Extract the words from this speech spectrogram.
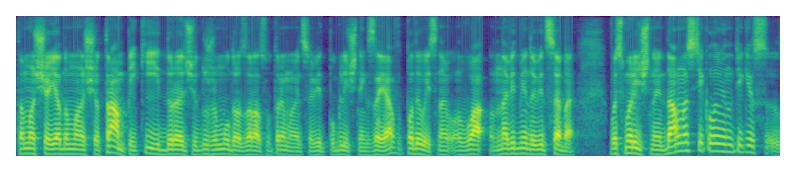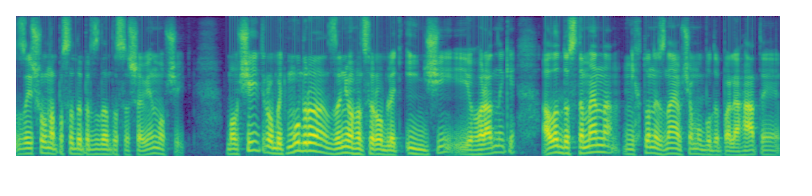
Тому що я думаю, що Трамп, який, до речі, дуже мудро зараз утримується від публічних заяв, подивись на, на відміну від себе восьмирічної давності, коли він тільки зайшов на посаду президента США, він мовчить. Мовчить, робить мудро, за нього це роблять інші його радники, але достеменно ніхто не знає, в чому буде полягати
